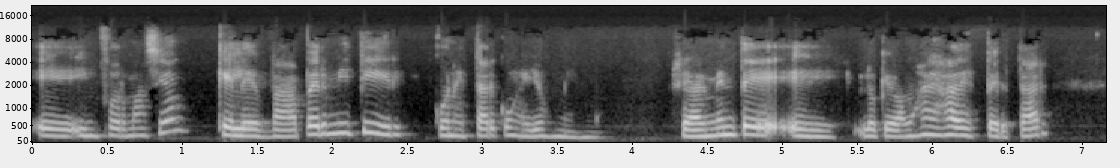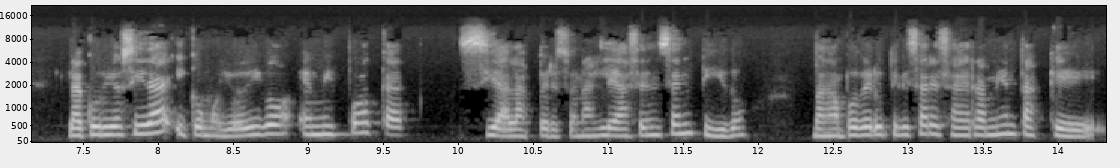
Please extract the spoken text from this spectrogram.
eh, información que les va a permitir conectar con ellos mismos. Realmente eh, lo que vamos a dejar despertar la curiosidad y como yo digo en mis podcasts, si a las personas le hacen sentido, van a poder utilizar esas herramientas que,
